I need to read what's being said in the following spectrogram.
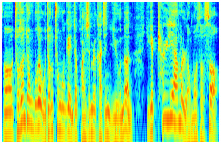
어, 조선 정부가 우정총국에 이제 관심을 가진 이유는 이게 편리함을 넘어서서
